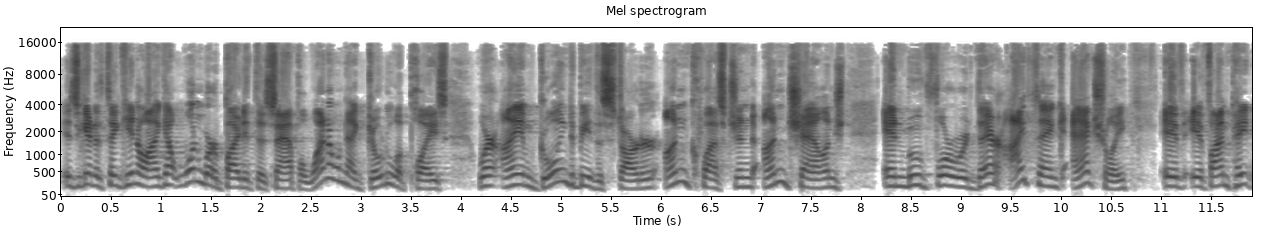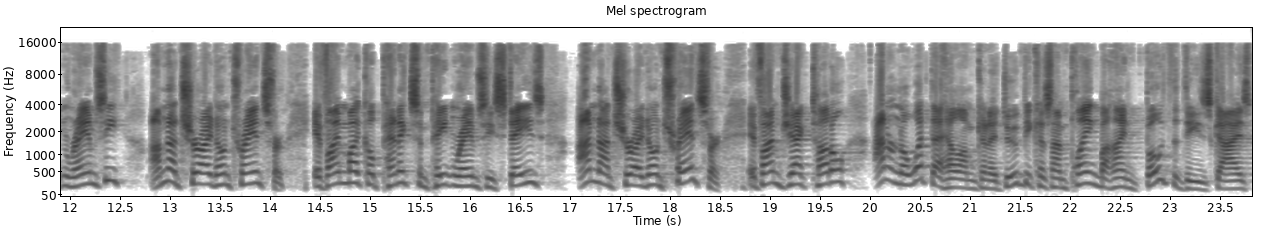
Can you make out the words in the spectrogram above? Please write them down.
is he going to think, you know, I got one more bite at this apple. Why don't I go to a place where I am going to be the starter, unquestioned, unchallenged, and move forward there? I think actually, if if I'm Peyton Ramsey, I'm not sure I don't transfer. If I'm Michael Penix and Peyton Ramsey stays, I'm not sure I don't transfer. If I'm Jack Tuttle, I don't know what the hell I'm going to do because I'm playing behind both of these guys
